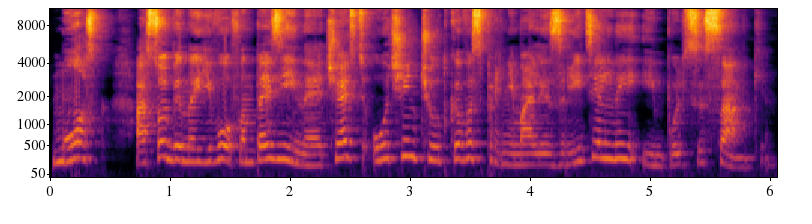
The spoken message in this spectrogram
Мозг Особенно его фантазийная часть очень чутко воспринимали зрительные импульсы самки.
